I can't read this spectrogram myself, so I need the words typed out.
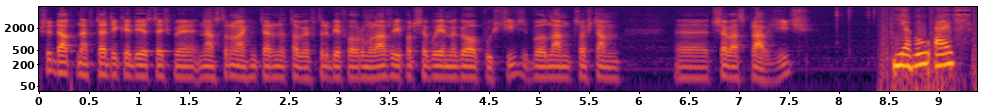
Przydatne wtedy, kiedy jesteśmy na stronach internetowych w trybie formularzy i potrzebujemy go opuścić, bo nam coś tam e, trzeba sprawdzić. JWSK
